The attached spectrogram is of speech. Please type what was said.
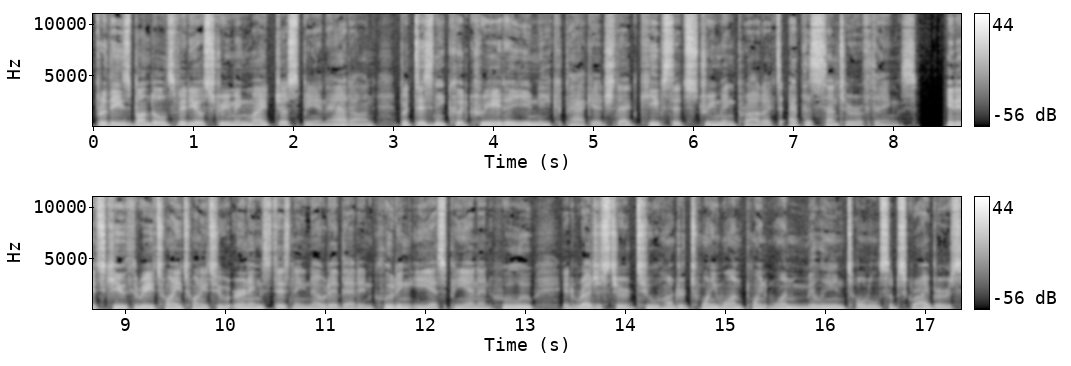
For these bundles, video streaming might just be an add on, but Disney could create a unique package that keeps its streaming product at the center of things. In its Q3 2022 earnings, Disney noted that including ESPN and Hulu, it registered 221.1 million total subscribers,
